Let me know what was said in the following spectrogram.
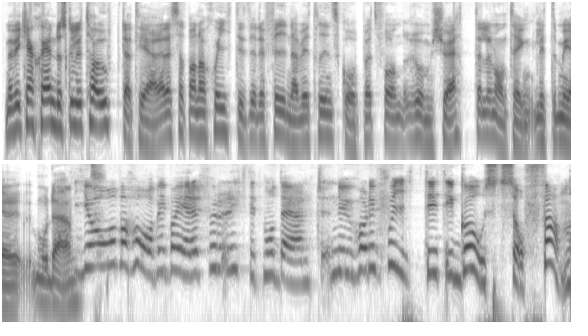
Men vi kanske ändå skulle ta och uppdatera det så att man har skitit i det fina vitrinskåpet från rum 21 eller någonting, lite mer modernt. Ja, vad har vi? Vad är det för riktigt modernt? Nu har du skitit i Ghost-soffan.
